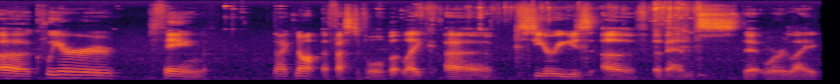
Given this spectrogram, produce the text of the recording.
a queer thing, like not a festival, but like a series of events that were like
